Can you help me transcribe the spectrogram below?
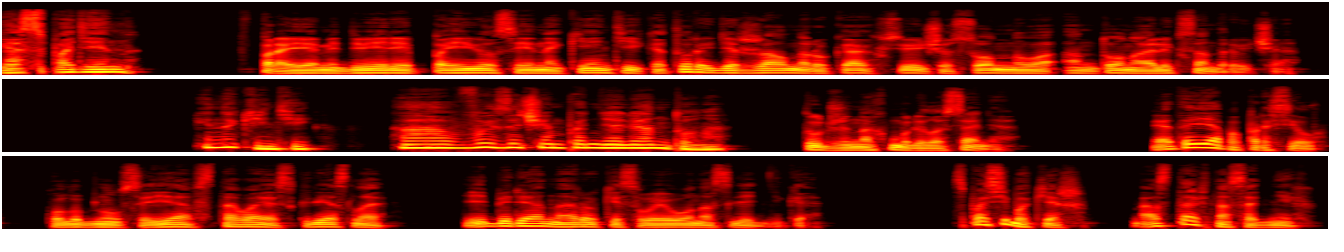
«Господин!» В проеме двери появился Иннокентий, который держал на руках все еще сонного Антона Александровича. «Иннокентий, а вы зачем подняли Антона?» Тут же нахмурилась Аня. «Это я попросил», — улыбнулся я, вставая с кресла и беря на руки своего наследника. «Спасибо, Кеш. Оставь нас одних».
